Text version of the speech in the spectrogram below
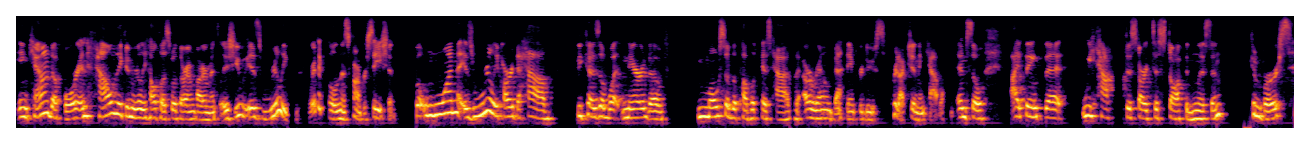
in Canada for and how they can really help us with our environmental issue is really critical in this conversation. But one that is really hard to have because of what narrative most of the public has had around methane produce production in cattle. And so I think that we have to start to stop and listen, converse,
